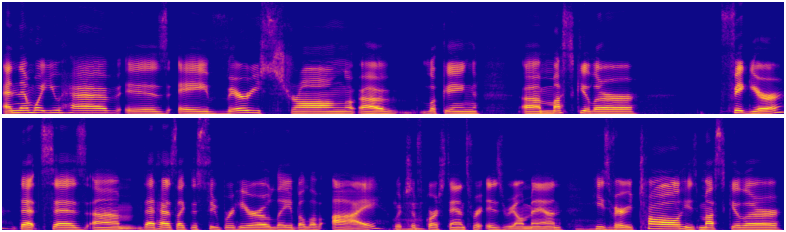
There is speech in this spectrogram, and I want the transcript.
and then what you have is a very strong uh, looking, uh, muscular figure that says um, that has like the superhero label of I, which of course stands for Israel man. He's very tall. He's muscular.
